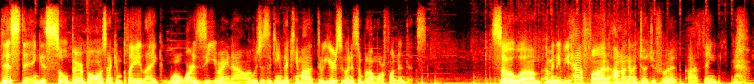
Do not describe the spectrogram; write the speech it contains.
This thing is so bare bones. I can play like World War Z right now, which is a game that came out three years ago, and it's a lot more fun than this. So, um, I mean, if you have fun, I'm not gonna judge you for it. I think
